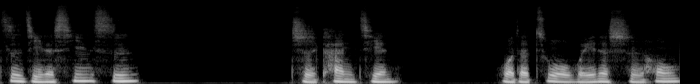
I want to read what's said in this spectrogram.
自己的心思，只看见我的作为的时候，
